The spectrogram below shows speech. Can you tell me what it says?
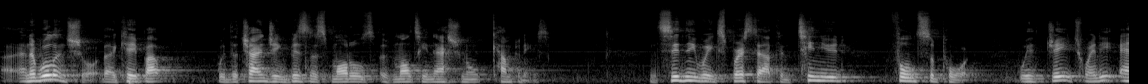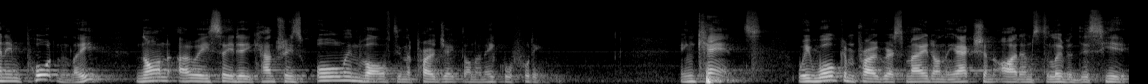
I. Uh, and it will ensure they keep up with the changing business models of multinational companies. In Sydney, we expressed our continued full support with G20 and importantly, non OECD countries all involved in the project on an equal footing. In Cairns, we welcome progress made on the action items delivered this year.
